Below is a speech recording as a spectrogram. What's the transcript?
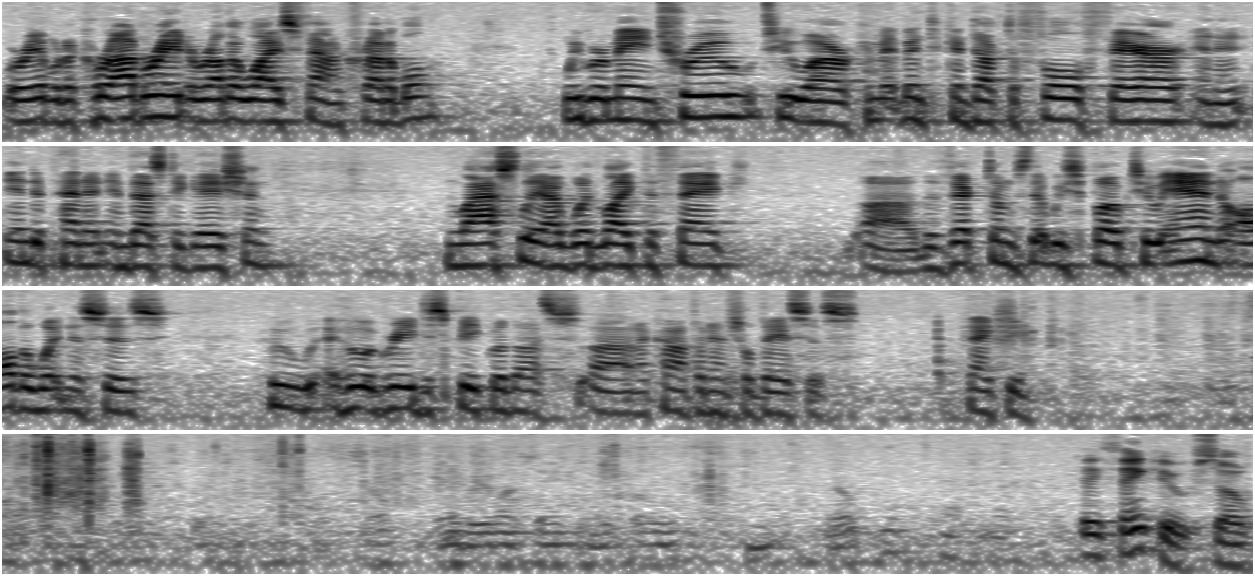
were able to corroborate or otherwise found credible. We remain true to our commitment to conduct a full, fair, and an independent investigation. And lastly, I would like to thank uh, the victims that we spoke to and all the witnesses who, who agreed to speak with us uh, on a confidential basis. Thank you. Anybody want to say anything before we- No? Okay, thank you. So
